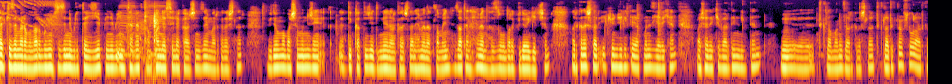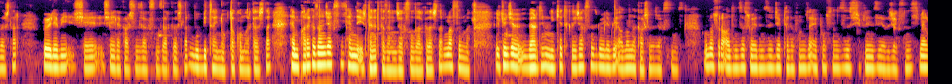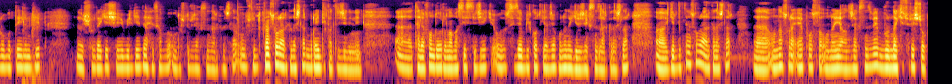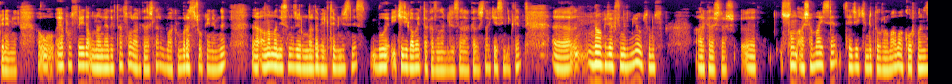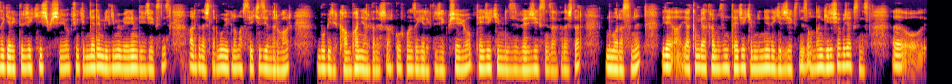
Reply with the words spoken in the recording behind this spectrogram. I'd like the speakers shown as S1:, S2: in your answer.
S1: Herkese merhabalar. Bugün sizinle birlikte yepyeni bir internet kampanyası ile karşınızdayım arkadaşlar. Videoma başlamadan önce e, dikkatlice dinleyin arkadaşlar. Hemen atlamayın. Zaten hemen hızlı olarak videoya geçeceğim. Arkadaşlar ilk öncelikle yapmanız gereken aşağıdaki verdiğim linkten e, tıklamanız arkadaşlar. Tıkladıktan sonra arkadaşlar böyle bir şey şeyle karşılayacaksınız arkadaşlar. Bu bitay.com arkadaşlar. Hem para kazanacaksınız hem de internet kazanacaksınız arkadaşlar. Nasıl mı? İlk önce verdiğim linke tıklayacaksınız. Böyle bir alanla karşılayacaksınız. Ondan sonra adınızı, soyadınızı, cep telefonunuzu, e-postanızı, şifrenizi yazacaksınız. Ben robot değilim deyip e, şuradaki şeyi bilgiyi de hesabı oluşturacaksınız arkadaşlar. Oluşturduktan sonra arkadaşlar burayı dikkatlice dinleyin e, telefon doğrulaması isteyecek. O size bir kod gelecek. Ona da gireceksiniz arkadaşlar. E, girdikten sonra arkadaşlar ondan sonra e-posta onayı alacaksınız ve buradaki süreç çok önemli. O e-postayı da onayladıktan sonra arkadaşlar bakın burası çok önemli. Anlamadıysanız yorumlarda belirtebilirsiniz. Bu 2 GB da kazanabilirsiniz arkadaşlar kesinlikle. Ne yapacaksınız biliyor musunuz? Arkadaşlar son aşama ise TC kimlik doğrulama ama korkmanıza gerektirecek hiçbir şey yok. Çünkü neden bilgimi vereyim diyeceksiniz. Arkadaşlar bu uygulama 8 yıldır var. Bu bir kampanya arkadaşlar. Korkmanıza gerektirecek bir şey yok. TC kimliğinizi vereceksiniz arkadaşlar. Numarasını. Bir de yakın bir akrabınızın TC kimliğine de gireceksiniz. Ondan giriş yapacaksınız. Ee,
